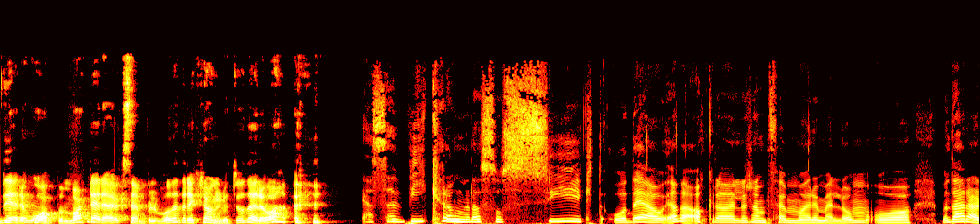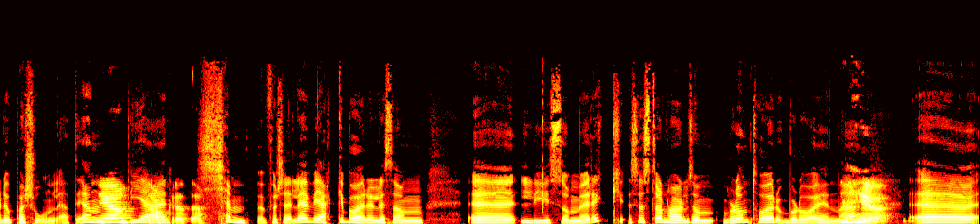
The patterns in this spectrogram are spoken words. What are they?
dere Mm. åpenbart, dere er jo eksempel på det. Dere kranglet jo, dere òg. Altså, vi krangla så sykt, og det er jo ja, det er akkurat eller sånn fem år imellom, og Men der er det jo personlighet igjen. Ja, vi det er er, akkurat det. kjempeforskjellige. Vi er ikke bare liksom eh, lys og mørk. Søsteren har liksom blondt hår, blå øyne. Ja. Eh,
